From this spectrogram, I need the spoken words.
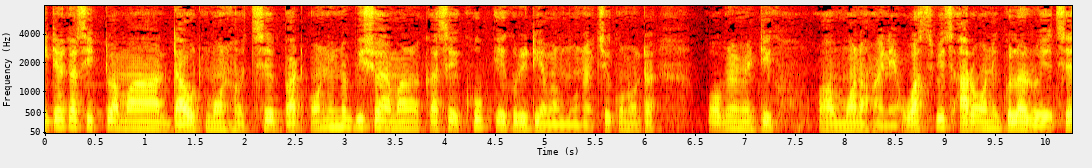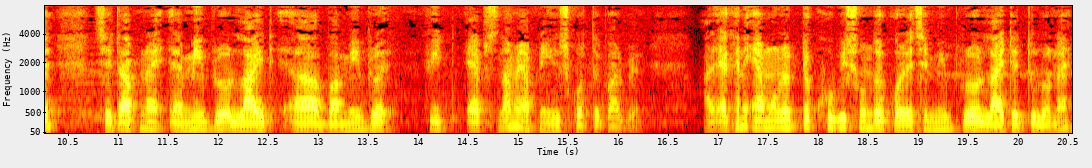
এটার কাছে একটু আমার ডাউট মনে হচ্ছে বাট অন্যান্য বিষয় আমার কাছে খুব একুরিটি আমার মনে হচ্ছে, কোনোটা প্রবলেমেটিক মনে হয়নি ওয়াসপেস আরও অনেকগুলো রয়েছে, সেটা আপনার মিব্রো লাইট বা মিব্রো ফিট অ্যাপস নামে আপনি ইউজ করতে পারবেন। আর এখানে অ্যামোলেডটা খুবই সুন্দর করেছে মিব্রো লাইটের তুলনায়।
